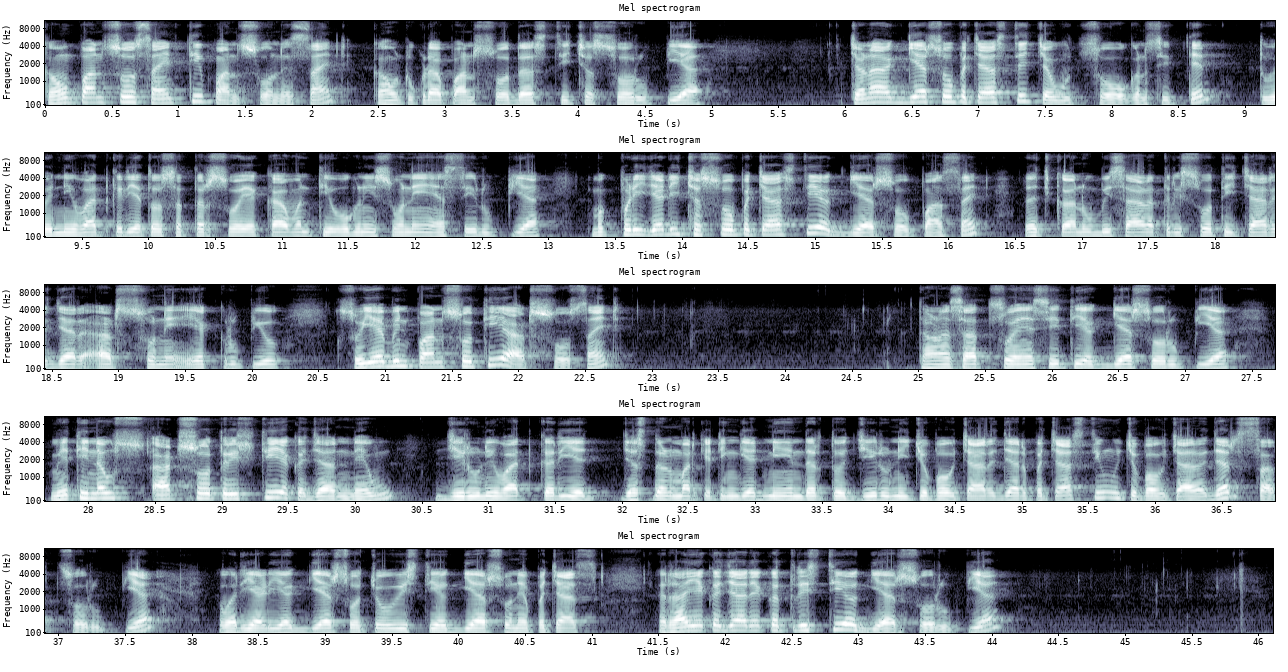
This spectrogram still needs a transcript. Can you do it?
ઘઉં પાંચસો સાહીઠથી પાંચસો ને સાઠ ઘઉં ટુકડા પાંચસો દસથી છસો રૂપિયા, ચણા અગિયારસો પચાસથી ચૌદસો ઓગણસિત્તેર, તુવેરની વાત કરીએ તો સત્તરસો એકાવનથી ઓગણીસો ને એંસી રૂપિયા, મગફળી જાડી છસો પચાસથી અગિયારસો પાસઠ, રજકાનું બી સાડત્રીસોથી ચાર હજાર આઠસો ને એક રૂપિયો, સોયાબીન પાંચસોથી આઠસો સાઠ ધાણા સાતસો એંસીથી અગિયારસો રૂપિયા, મેથી નવ આઠસો ત્રીસથી એક હજાર નેવું. જીરુની વાત કરીએ જસદણ માર્કેટિંગ યાર્ડની અંદર તો જીરું નીચો ભાવ ચાર હજાર પચાસથી ઊંચો ભાવ ચાર હજાર સાતસો રૂપિયા. વરિયાળી અગિયારસો ચોવીસથી અગિયારસો ને પચાસ. રાય એક હજાર એકત્રીસથી અગિયારસો રૂપિયા.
